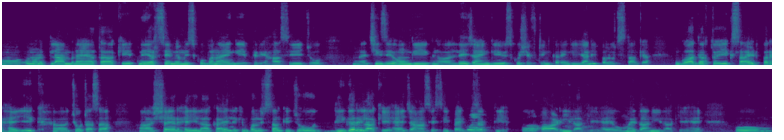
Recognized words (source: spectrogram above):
उन्होंने प्लान बनाया था कि इतने अरसे में हम इसको बनाएँगे फिर यहाँ से जो चीज़ें होंगी ले जाएँगे उसको शिफ्टिंग करेंगे। यानी बलूचिस्तान का ग्वादर तो एक साइड पर है एक छोटा सा शहर है इलाका है लेकिन बलूचिस्तान के जो दीगर इलाके हैं जहाँ से सी पैक गुजरती है वो पहाड़ी इलाके हैं वो मैदानी इलाके हैं वो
